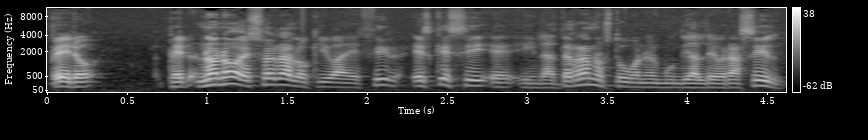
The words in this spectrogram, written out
pero, pero, no, no, eso era lo que iba a decir. Es que sí, eh, Inglaterra no estuvo en el Mundial de Brasil.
